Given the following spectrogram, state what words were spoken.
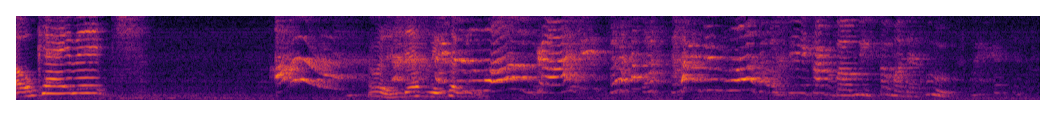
Okay, bitch. Ah! I would have definitely I'm took it. love, guys. I'm in Oh, love. she ain't talking about me. She's talking about that food. Where is this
